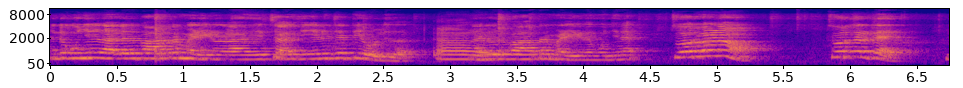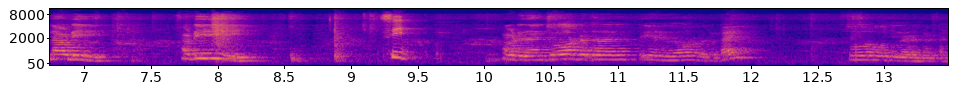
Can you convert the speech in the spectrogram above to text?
എന്റെ കുഞ്ഞിന് നല്ലൊരു പാത്രം മേടിക്കണം ഉള്ളത്. നല്ലൊരു പാത്രം കുഞ്ഞിനെ. ചോറ് വേണോ? ചോറ് തരട്ടെ? എന്നാ അവിടെ ഇരി. അവിടെ ഇരി. അവിടെ ഞാൻ ചോറെടുക്കട്ടെ ചോറ് കുഞ്ഞിനെടുക്കട്ടെ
